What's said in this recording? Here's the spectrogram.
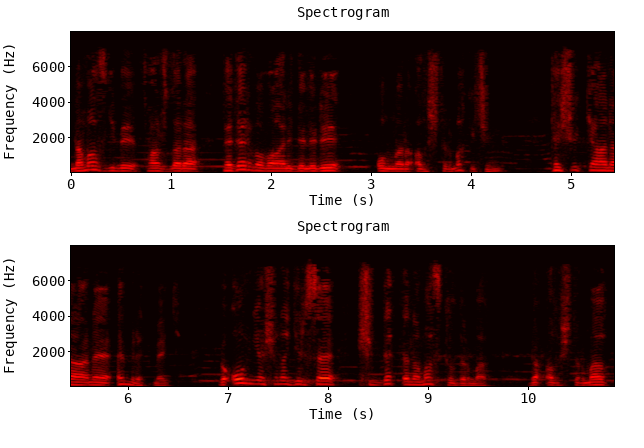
namaz gibi farzlara peder ve valideleri onları alıştırmak için teşvikkânâne emretmek ve 10 yaşına girse şiddetle namaz kıldırmak ve alıştırmak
